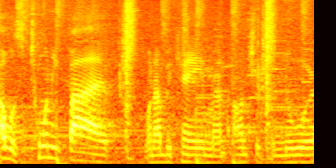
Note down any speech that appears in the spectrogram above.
I was 25 when I became an entrepreneur.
